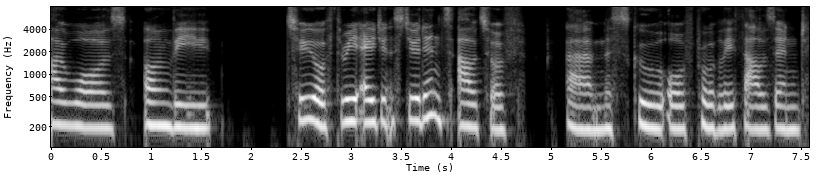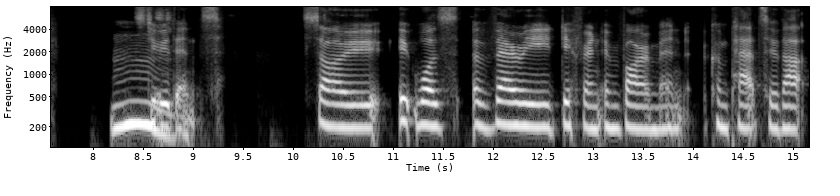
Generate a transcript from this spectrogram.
I was only two or three agent students out of um, the school of probably a thousand mm. students. So it was a very different environment compared to that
